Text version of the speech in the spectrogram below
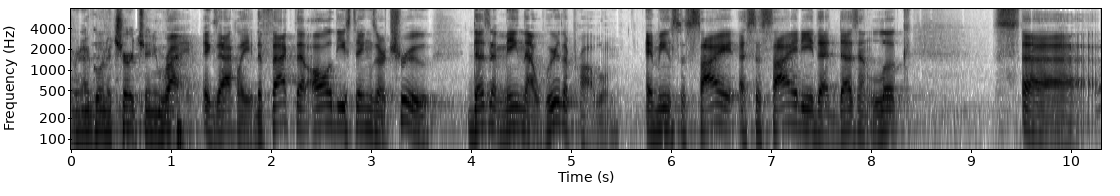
We're not going to church anymore. Right, exactly. The fact that all of these things are true doesn't mean that we're the problem. It means society, a society that doesn't look uh,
